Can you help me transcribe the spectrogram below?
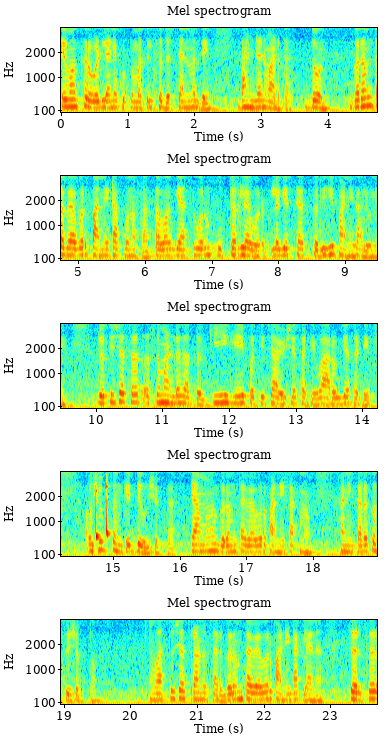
तेव्हा खरवडल्याने कुटुंबातील सदस्यांमध्ये भांडण वाढतात. दोन गरम तव्यावर पाणी टाकू नका. तवा गॅसवरून उतरल्यावर लगेच त्यात कधीही पाणी घालू नये. ज्योतिषशास्त्रात असं मानलं जातं की हे पतीच्या आयुष्यासाठी व आरोग्यासाठी अशुभ संकेत देऊ शकतात. त्यामुळं गरम तव्यावर पाणी टाकणं हानिकारक असू शकतं. वास्तुशास्त्रानुसार गरम तव्यावर पाणी टाकल्यानं चरचर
